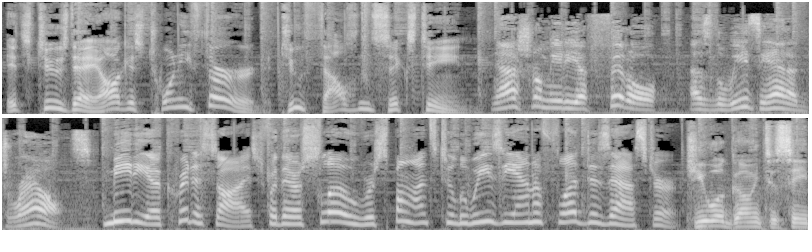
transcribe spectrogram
It's Tuesday, August 23rd, 2016. National media fiddle as Louisiana drowns. Media criticized for their slow response to Louisiana flood disaster. You are going to see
